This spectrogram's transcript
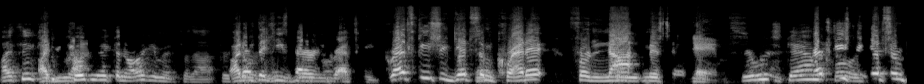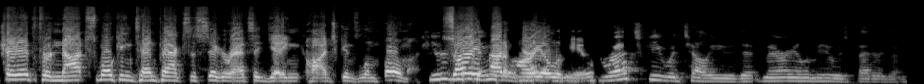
I think I you could make an argument for that. For I don't sure. think he's better than Gretzky. Gretzky should get some credit for not missing games. It was damn Gretzky close. should get some credit for not smoking 10 packs of cigarettes and getting Hodgkin's lymphoma. Here's Sorry about it, Mario. Lemieux. Gretzky would tell you that Mario Lemieux is better than him.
